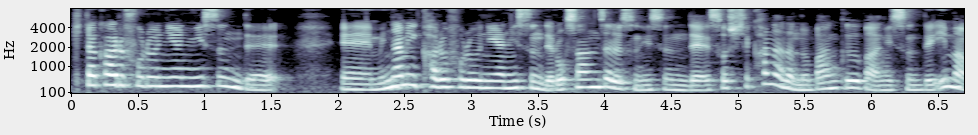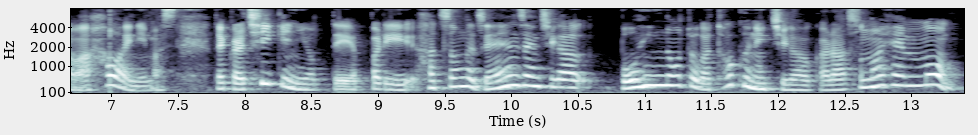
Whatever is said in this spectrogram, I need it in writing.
北カリフォルニアに住んで、えー、南カリフォルニアに住んで、ロサンゼルスに住んで、そしてカナダのバンクーバーに住んで、今はハワイにいます。だから地域によってやっぱり発音が全然違う。母音の音が特に違うから、その辺も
